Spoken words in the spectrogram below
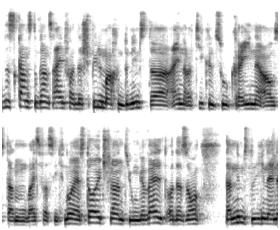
das kannst du ganz einfach das Spiel machen. Du nimmst da einen Artikel zur Ukraine aus, dann weiß was ich, Neues Deutschland, junge Welt oder so. Dann nimmst du irgendeinen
